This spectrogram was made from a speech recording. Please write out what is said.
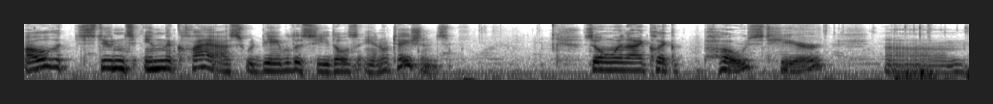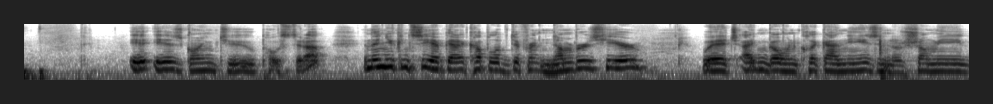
all the students in the class would be able to see those annotations. So when I click post here, um, it is going to post it up. And then you can see I've got a couple of different numbers here, which I can go and click on these and it'll show me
